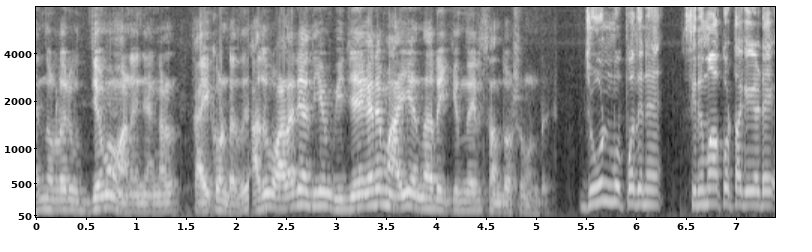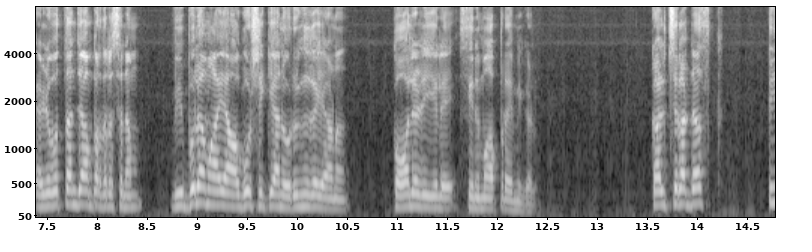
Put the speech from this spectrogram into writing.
എന്നുള്ളൊരു ഉദ്യമമാണ് ഞങ്ങൾ കൈക്കൊണ്ടത്. അത് വളരെയധികം വിജയകരമായി എന്നറിയിക്കുന്നതിൽ സന്തോഷമുണ്ട്. ജൂൺ മുപ്പതിന് സിനിമാ കൊട്ടകയുടെ എഴുപത്തഞ്ചാം പ്രദർശനം വിപുലമായി ആഘോഷിക്കാൻ ഒരുങ്ങുകയാണ് കോലഴിയിലെ സിനിമാ പ്രേമികൾ. കൾച്ചറൽ ഡെസ്ക് ടി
